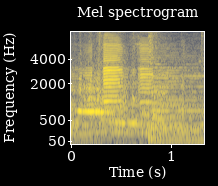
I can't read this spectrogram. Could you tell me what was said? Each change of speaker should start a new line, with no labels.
I'm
